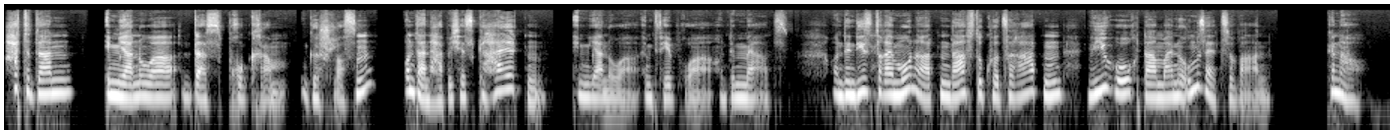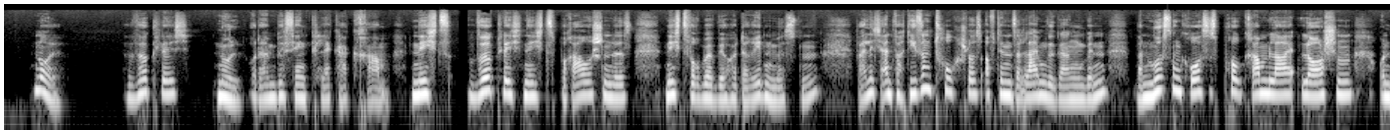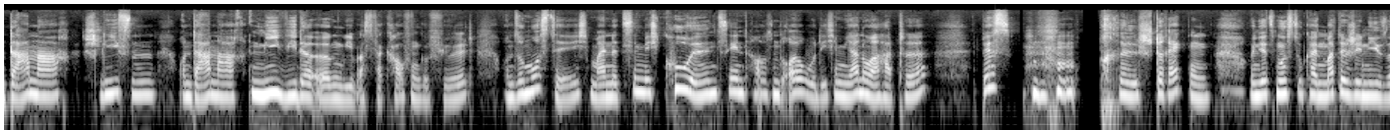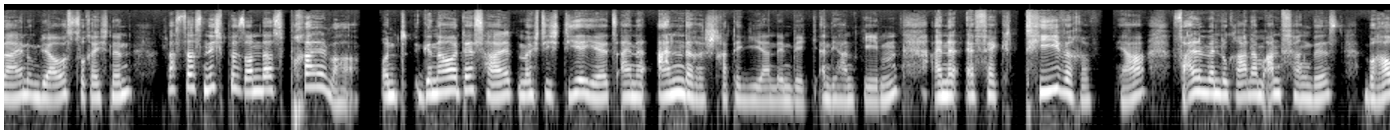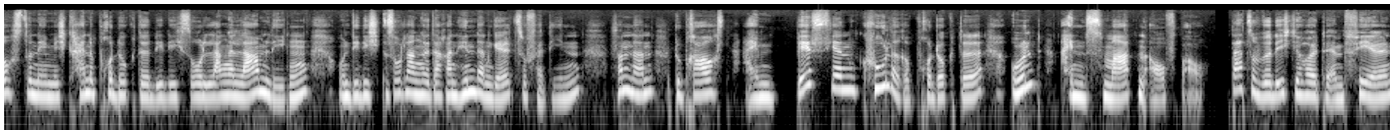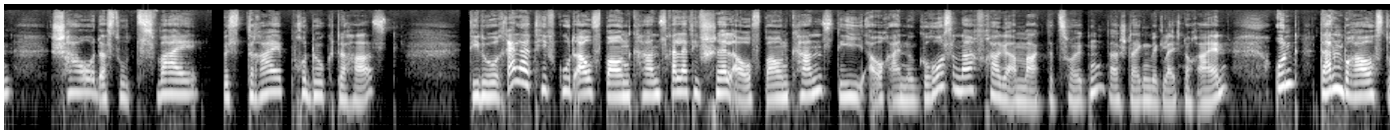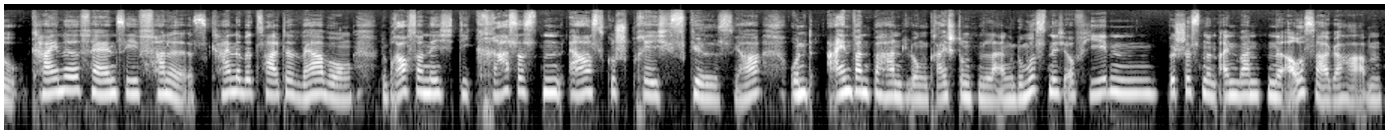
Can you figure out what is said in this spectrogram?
Hatte dann im Januar das Programm geschlossen und dann habe ich es gehalten im Januar, im Februar und im März. Und in diesen drei Monaten darfst du kurz raten, wie hoch da meine Umsätze waren. Genau, null. Wirklich Null oder ein bisschen Kleckerkram. Nichts, wirklich nichts Berauschendes, nichts, worüber wir heute reden müssten, weil ich einfach diesem Trugschluss auf den Leim gegangen bin. Man muss ein großes Programm launchen und danach schließen und danach nie wieder irgendwie was verkaufen gefühlt. Und so musste ich meine ziemlich coolen 10.000 Euro, die ich im Januar hatte, bis April strecken. Und jetzt musst du kein Mathe-Genie sein, um dir auszurechnen, dass das nicht besonders prall war. Und genau deshalb möchte ich dir jetzt eine andere Strategie an den Weg, an die Hand geben, eine effektivere ja, vor allem wenn du gerade am Anfang bist, brauchst du nämlich keine Produkte, die dich so lange lahmlegen und die dich so lange daran hindern, Geld zu verdienen, sondern du brauchst ein bisschen coolere Produkte und einen smarten Aufbau. Dazu würde ich dir heute empfehlen, schau, dass du zwei bis drei Produkte hast, die du relativ gut aufbauen kannst, relativ schnell aufbauen kannst, die auch eine große Nachfrage am Markt erzeugen. Da steigen wir gleich noch ein. Und dann brauchst du keine fancy Funnels, keine bezahlte Werbung. Du brauchst auch nicht die krassesten Erstgesprächskills, ja, und Einwandbehandlung drei Stunden lang. Du musst nicht auf jeden beschissenen Einwand eine Aussage haben,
